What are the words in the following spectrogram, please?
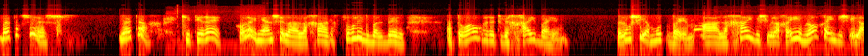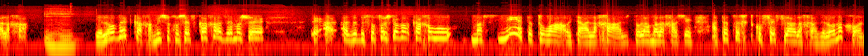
בטח שיש. בטח. כי תראה, כל העניין של ההלכה, אסור להתבלבל. התורה אומרת וחי בהם, ולא שימות בהם. ההלכה היא בשביל החיים, לא החיים בשביל ההלכה. מהמם. זה לא עובד ככה. מי שחושב ככה, זה מה ש... אז זה בסופו של דבר, ככה הוא משניא את התורה, או את ההלכה, את עולם ההלכה, שאתה צריך להתכופף להלכה, זה לא נכון.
